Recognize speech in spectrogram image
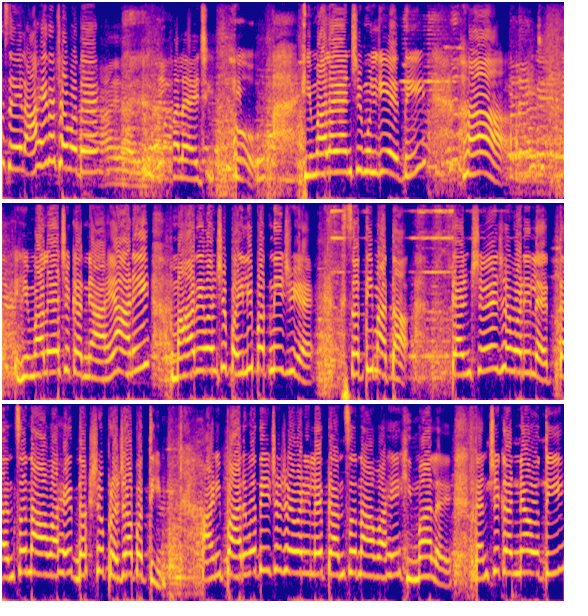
असेल? आहे त्याच्यामध्ये? मला यायची हो. हिमालयांची मुलगी आहे ती. हा. हिमालयाची कन्या आहे आणि महादेवांची पहिली पत्नी जी आहे सती माता त्यांचे जे वडील आहेत त्यांचं नाव आहे दक्ष प्रजापती. आणि पार्वतीचे जे वडील आहेत त्यांचं नाव आहे हिमालय. त्यांची कन्या होती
